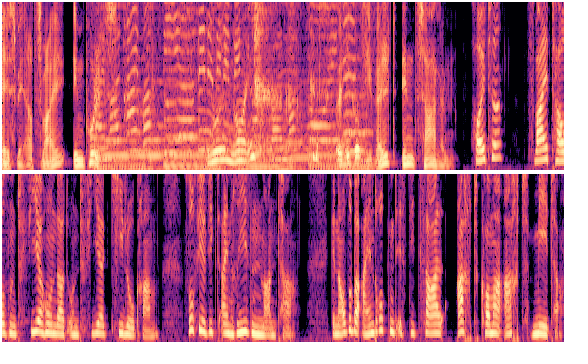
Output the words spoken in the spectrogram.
SWR 2 Impuls. 09. Entschuldigung. Die Welt in Zahlen. Heute 2404 Kilogramm. So viel wiegt ein Riesenmanta. Genauso beeindruckend ist die Zahl 8,8 Meter.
